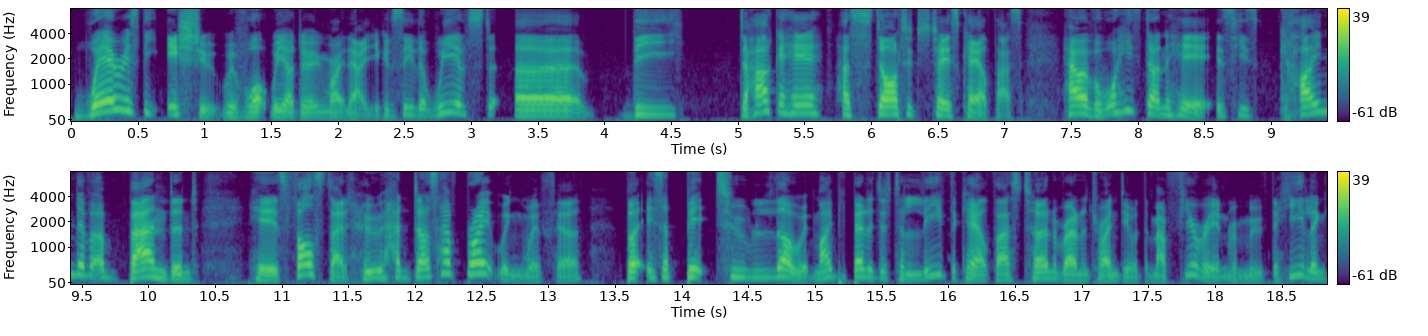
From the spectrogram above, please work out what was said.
where is the issue with what we are doing right now? You can see that we have uh, the Dehaka here has started to chase Kael'thas. However, what he's done here is he's kind of abandoned his Falstad, who had, does have Brightwing with her, but is a bit too low. It might be better just to leave the Kael'thas, turn around and try and deal with the Malfurion and remove the healing.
